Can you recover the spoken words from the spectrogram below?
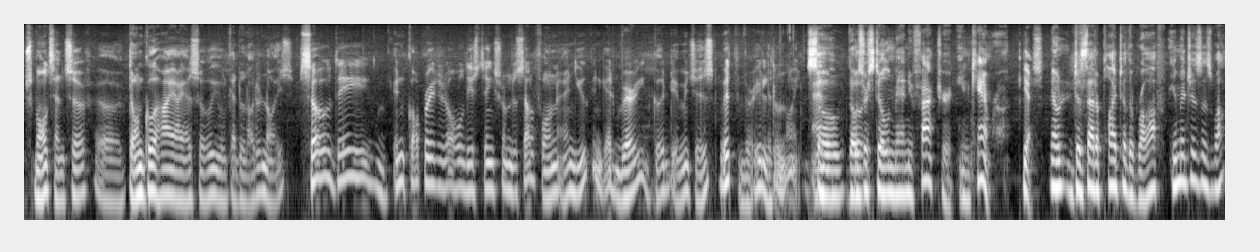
small sensor. Uh, don't go high ISO, you'll get a lot of noise. So they incorporated all these things from the cell phone, and you can get very good images with very little noise. So And those are still manufactured in camera. yes, Now, does that apply to the raw images as well?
